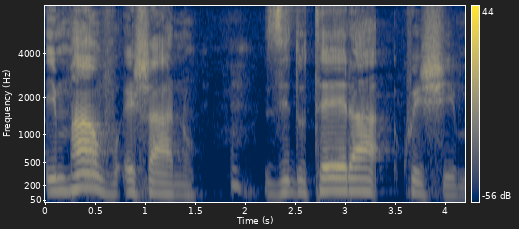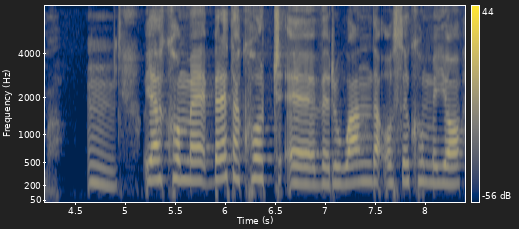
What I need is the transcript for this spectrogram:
impamvu eshanu zidutera kwishima Mm. Och jag kommer berätta kort över Rwanda och så kommer jag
